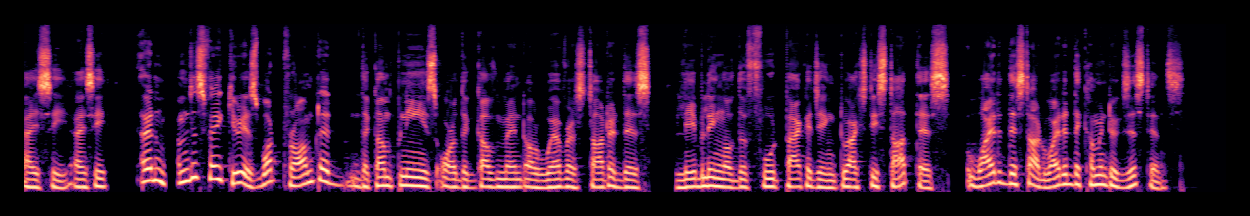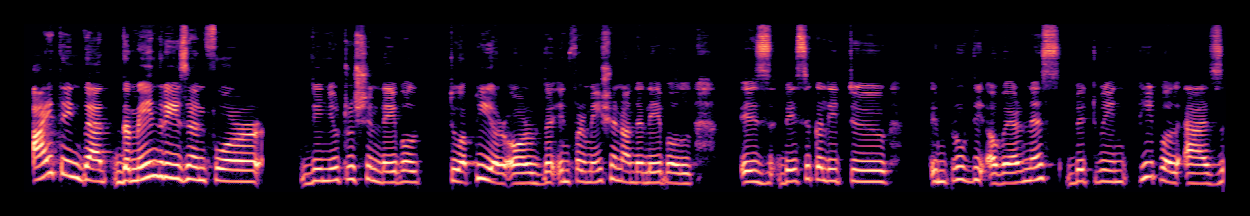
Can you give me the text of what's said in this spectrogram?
I see. I see. And I'm just very curious what prompted the companies or the government or whoever started this labeling of the food packaging to actually start this? Why did they start? Why did they come into existence? I think that the main reason for the nutrition label to appear or the information on the label is basically to improve the awareness between people as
